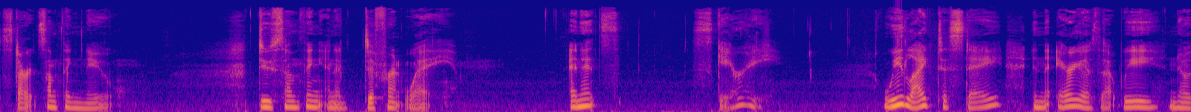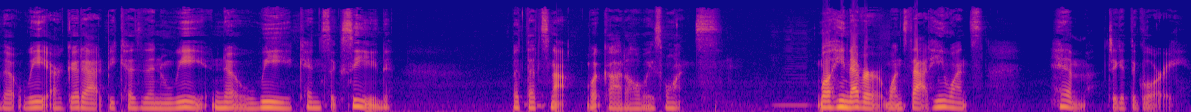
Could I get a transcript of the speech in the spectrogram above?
start something new, do something in a different way. And it's scary. We like to stay in the areas that we know that we are good at because then we know we can succeed. But that's not what God always wants. Well, He never wants that. He wants Him to get the glory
